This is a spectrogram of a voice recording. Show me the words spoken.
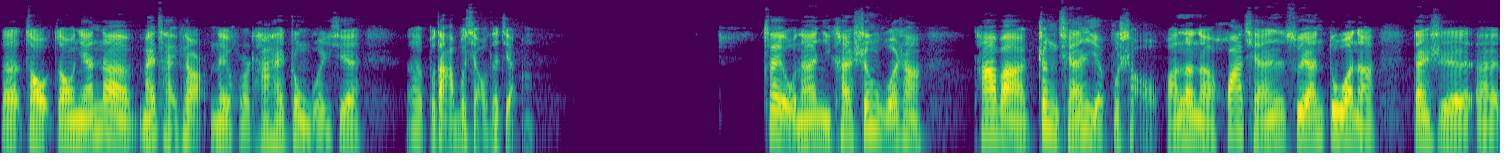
呃，早早年呢买彩票那会儿，他还中过一些呃不大不小的奖。再有呢，你看生活上他吧挣钱也不少，完了呢花钱虽然多呢，但是呃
